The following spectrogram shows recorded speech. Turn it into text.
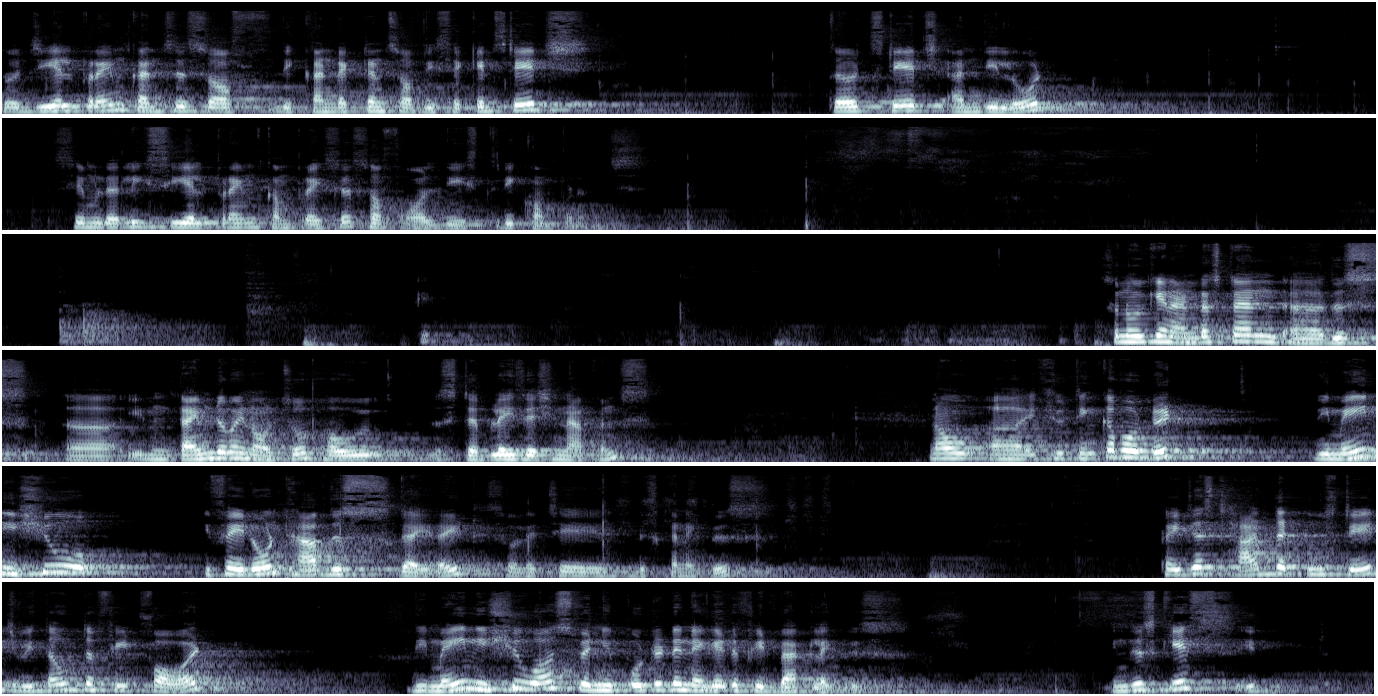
So gl prime consists of the conductance of the second stage third stage and the load. Similarly cl prime comprises of all these three components. Okay. So now we can understand uh, this uh, in time domain also how the stabilization happens. Now uh, if you think about it, the main issue if I don't have this guy right, so let's say disconnect this. If I just had the two stage without the feed forward, the main issue was when you put it in negative feedback like this. In this case, it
